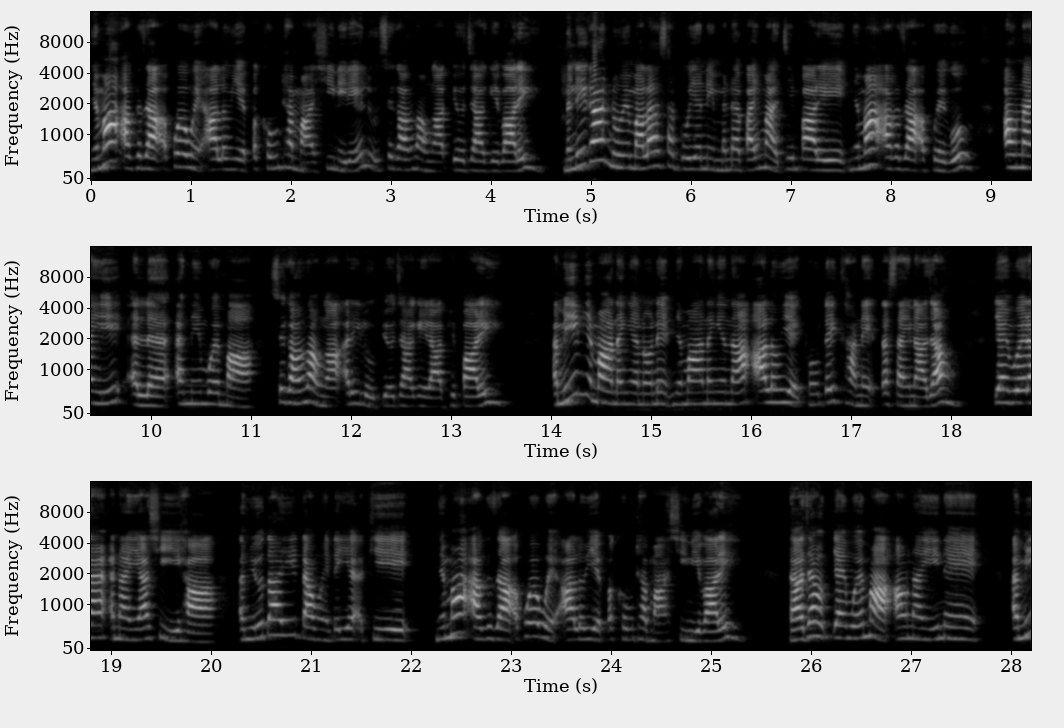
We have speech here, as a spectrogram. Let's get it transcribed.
မြမအားကစားအဖွဲ့ဝင်အားလုံးရဲ့ပခုံးထပ်မှာရှိနေတယ်လို့စစ်ကောင်ဆောင်ကပြောကြားခဲ့ပါတယ်။မနေ့ကနိုဝင်ဘာလ19ရက်နေ့မနက်ပိုင်းမှာကျင်းပတဲ့မြမအားကစားအဖွဲ့ကိုအောင်နိုင်ရေးအလံအနှင်းပွဲမှာစစ်ကောင်ဆောင်ကအဲ့ဒီလိုပြောကြားခဲ့တာဖြစ်ပါတယ်။အမင်းမြန်မာနိုင်ငံတော်နဲ့မြန်မာနိုင်ငံသားအားလုံးရဲ့ဂုဏ်သိက္ခာနဲ့သက်ဆိုင်တာကြောင့်ပြိုင်ပွဲတိုင်းအနိုင်ရရှိရေးဟာအမျိုးသားရေးတာဝန်တရက်အဖြစ်မြန်မာအားကစားအဖွဲ့ဝင်အားလုံးရဲ့ပခုံးထပ်မှာရှိနေပါတယ်။ ဒါကြောင့်ပြိုင်ပွဲမှာအောင်နိုင်ရေးနဲ့အမိ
